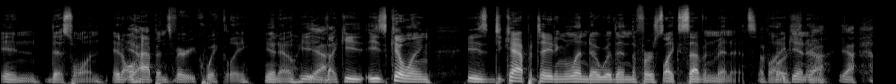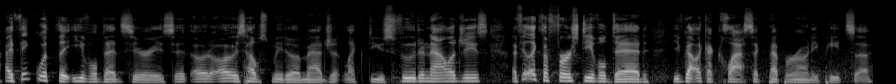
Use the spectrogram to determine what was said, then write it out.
in this one. It all Yeah. happens very quickly. You know, he Yeah. like he he's killing, he's decapitating Linda within the first like seven minutes. Of like course, you know, yeah, yeah. I think with the Evil Dead series, it, it always helps me to imagine, like, to use food analogies. I feel like the first Evil Dead, you've got like a classic pepperoni pizza.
